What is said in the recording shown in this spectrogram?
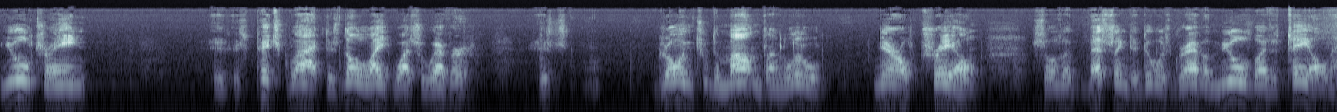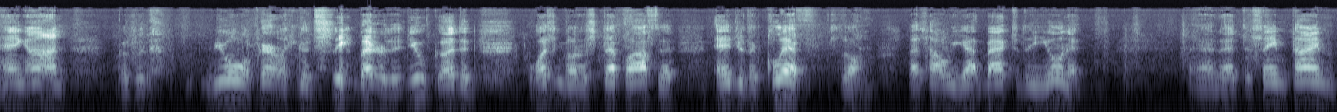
mule train is is pitch black. There's no light whatsoever. It's growing through the mountains on a little narrow trail. So the best thing to do was grab a mule by the tail and hang on, because the mule apparently could see better than you could. And wasn't going to step off the edge of the cliff. So that's how we got back to the unit. And at the same time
